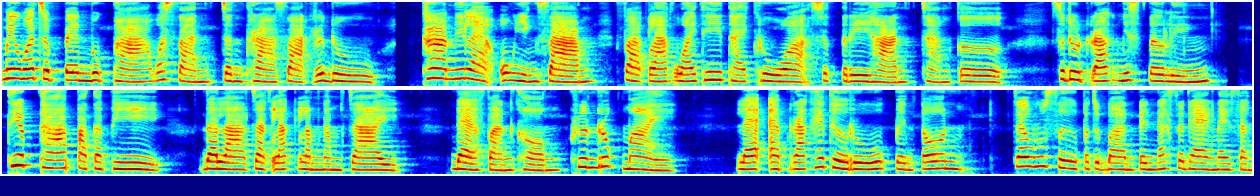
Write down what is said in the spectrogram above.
ไม่ว่าจะเป็นบุกผาวสันจันทราศาสตร์ฤดู ข้านี่แหละองค์หญิงสามฝากรักไว้ที่ท้ายครัว สตรีหารชางเกอร์สะดุดรักมิสเตอร์ลิง เทียบท้าปัตตภีดาราจากรักลำนำใจ แด่ฝันของคลื่นลูกใหม่ และแอบรักให้เธอรู้เป็นต้น เจ้ารู้ซือปัจจุบันเป็นนักแสดงในสัง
